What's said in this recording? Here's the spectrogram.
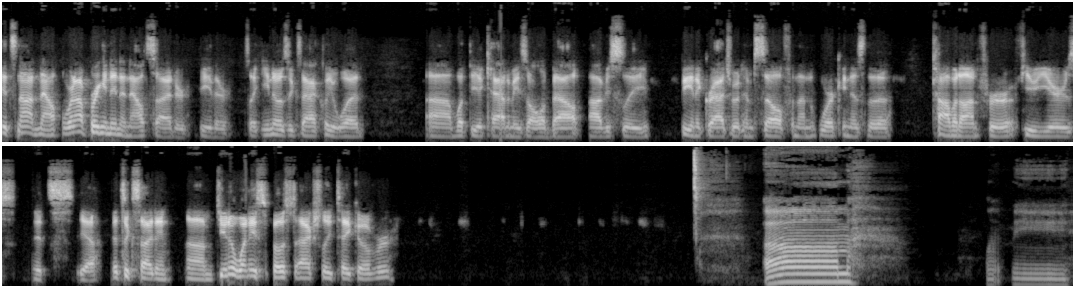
it's not now we're not bringing in an outsider either. It's like he knows exactly what uh, what the academy is all about. Obviously, being a graduate himself and then working as the commandant for a few years. It's yeah, it's exciting. Um, do you know when he's supposed to actually take over? Um, let me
